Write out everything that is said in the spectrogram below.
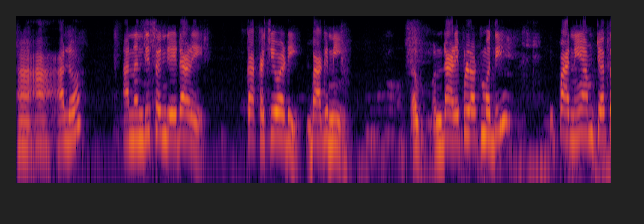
हां आ- आलो. आनंदी संजय डाळे काकाची वाडी बागणी. डाळे प्लॉटमध्ये पाणी आमच्यात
